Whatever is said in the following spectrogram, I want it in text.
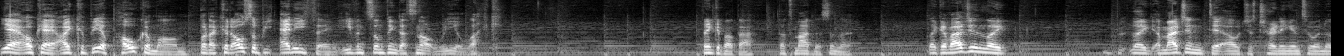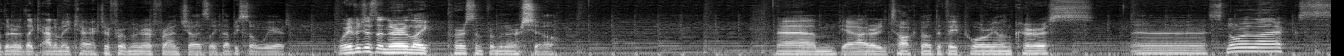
yeah, okay, I could be a Pokemon, but I could also be anything, even something that's not real, like. Think about that. That's madness, isn't it? Like, imagine, like, like, imagine Ditto just turning into another, like, anime character from another franchise. Like, that'd be so weird. Or even just another, like, person from another show. Um, yeah, I already talked about the Vaporeon curse. Uh, Snorlax.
